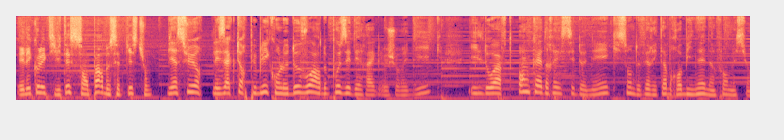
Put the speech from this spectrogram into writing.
Et les collectivités s'emparent de cette question. Bien sûr, les acteurs publics ont le devoir de poser des règles juridiques. Ils doivent encadrer ces données qui sont de véritables robinets d'information.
